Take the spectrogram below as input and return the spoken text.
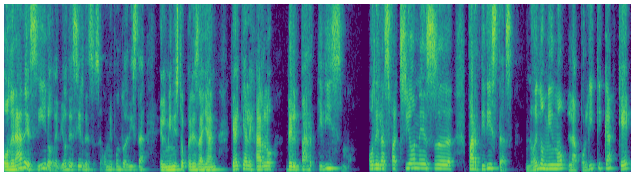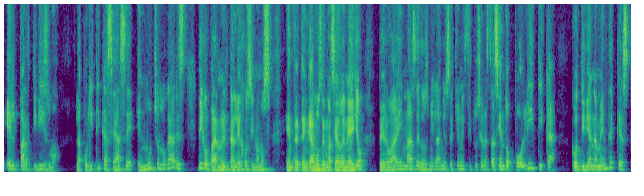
Podrá decir o debió decir, desde según mi punto de vista, el ministro Pérez Dayán, que hay que alejarlo del partidismo o de las facciones eh, partidistas. No es lo mismo la política que el partidismo. La política se hace en muchos lugares. Digo, para no ir tan lejos y no nos entretengamos demasiado en ello, pero hay más de dos mil años de que una institución está haciendo política cotidianamente, que es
